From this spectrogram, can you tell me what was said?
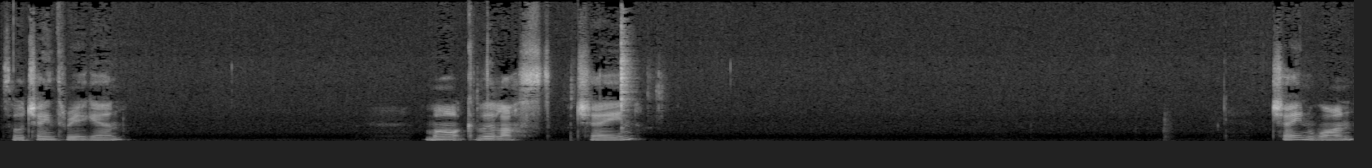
So I'll chain three again. Mark the last chain. chain one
